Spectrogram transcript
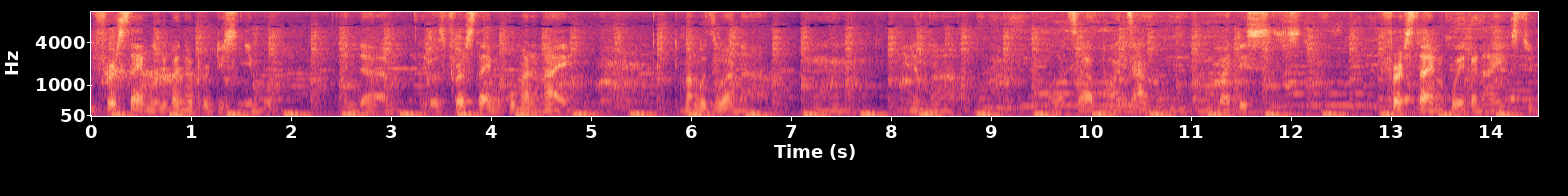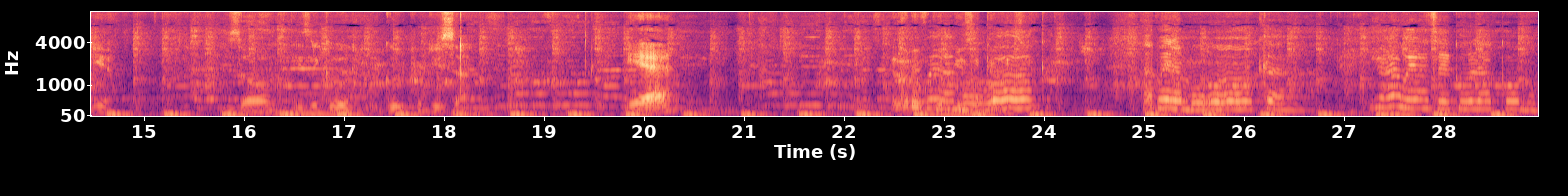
the first time Wilibanga produced Nyimbo, and um, it was first time kumana naye timangodziwa na Mm, ina ma, ma WhatsApp, Ma WhatsApp, mm, but this is first time kuweka naye in studio. So he's a good, good producer. Yeah. a lot of good music akwera muwoka yawe atsekula komo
